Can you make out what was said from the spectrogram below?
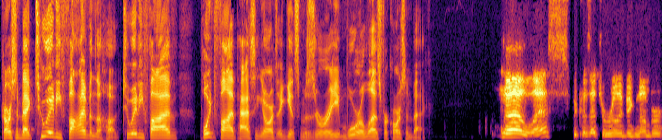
Carson Beck, 285 in the hook, 285.5 passing yards against Missouri, more or less for Carson Beck. Uh, less because that's a really big number,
